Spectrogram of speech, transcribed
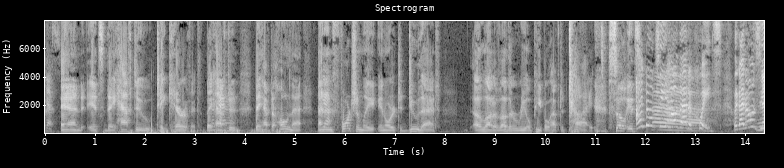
Yes. and it's they have to take care of it. They have to they have to hone that, and Yeah. unfortunately, in order to do that. A lot of other real people have to die, so it's I don't see how that equates. Like I don't see No,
